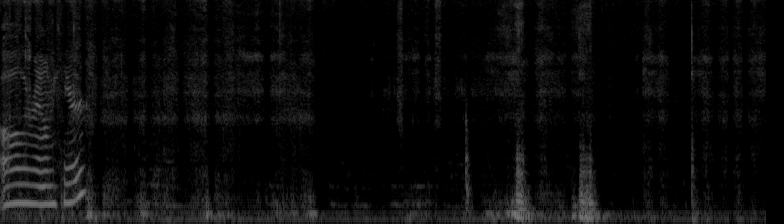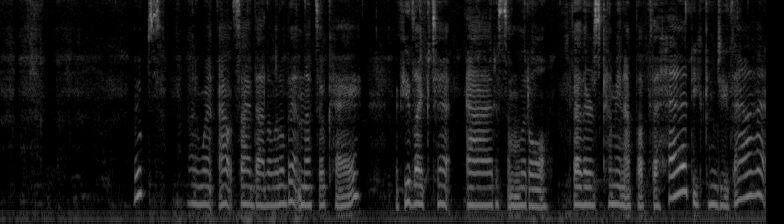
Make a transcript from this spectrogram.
all around here. Oops, I went outside that a little bit and that's okay. If you'd like to add some little feathers coming up up the head, you can do that.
